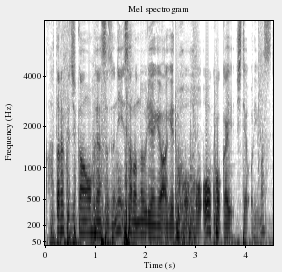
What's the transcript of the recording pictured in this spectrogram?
働く時間を増やさずにサロンの売り上げを上げる方法を公開しております。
